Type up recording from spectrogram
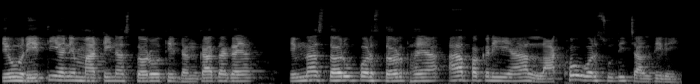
તેઓ રેતી અને માટીના સ્તરોથી ઢંકાતા ગયા. તેમના સ્તર ઉપર સ્તર થયા. આ પ્રક્રિયા લાખો વર્ષ સુધી ચાલતી રહી.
